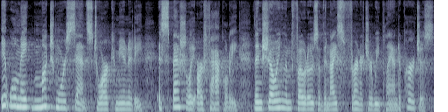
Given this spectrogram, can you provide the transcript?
It will make much more sense to our community, especially our faculty, than showing them photos of the nice furniture we plan to purchase.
